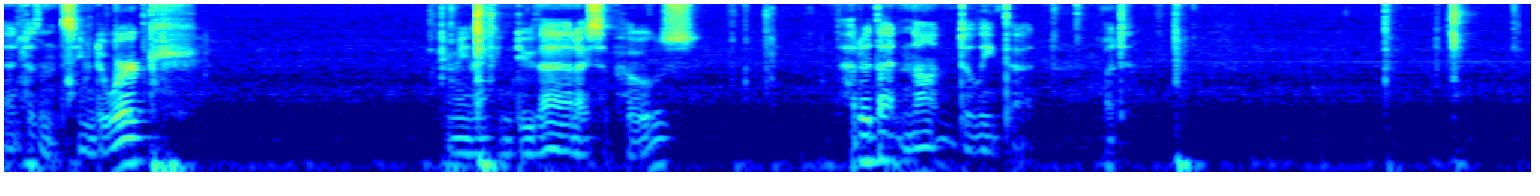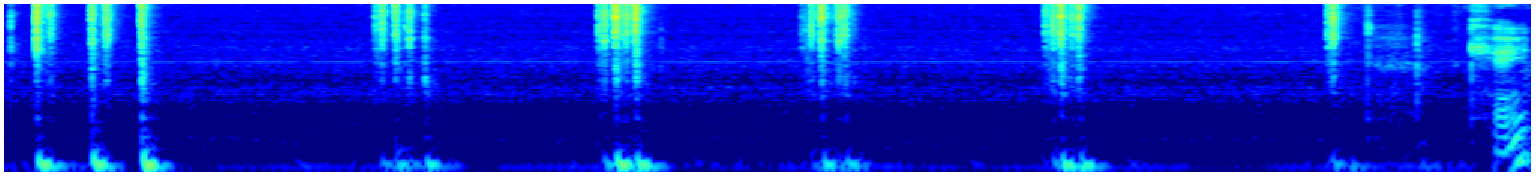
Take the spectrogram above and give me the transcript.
That doesn't seem to work. I mean, I can do that, I suppose. How did that not delete that? What? Okay.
